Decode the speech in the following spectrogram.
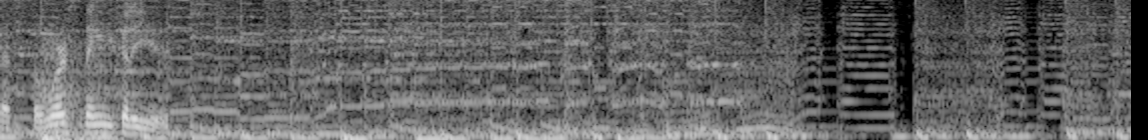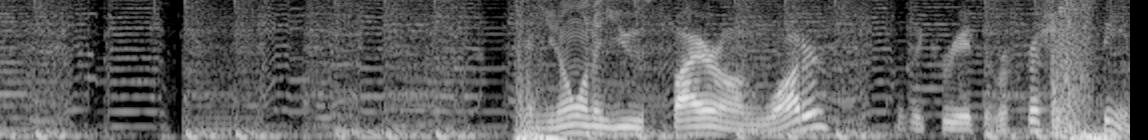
That's the worst thing you could have used. And you don't want to use fire on water because it creates a refreshing steam.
